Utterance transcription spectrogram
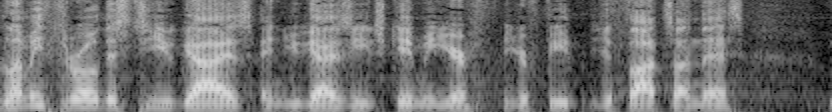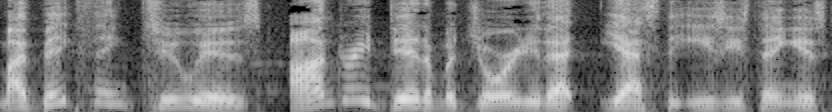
let me throw this to you guys, and you guys each give me your your, feet, your thoughts on this. My big thing too is Andre did a majority of that. Yes, the easiest thing is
